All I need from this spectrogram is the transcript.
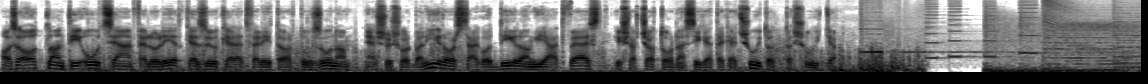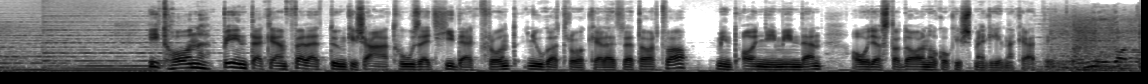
Az Atlanti óceán felől érkező kelet felé tartó zóna elsősorban Írországot, Dél-Angliát, West és a csatorna szigeteket sújtotta sújtja. Itthon pénteken felettünk is áthúz egy hideg front nyugatról keletre tartva, mint annyi minden, ahogy azt a dalnokok is megénekelték. Nyugat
